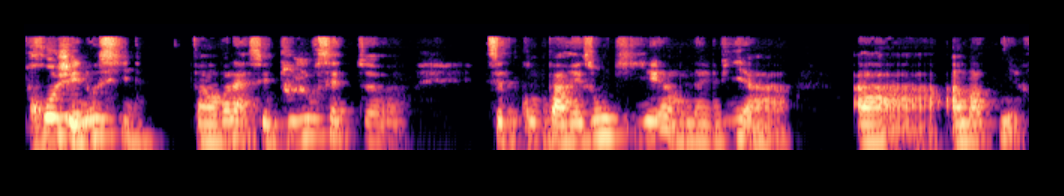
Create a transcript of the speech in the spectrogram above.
pro-génocide. Enfin voilà, c'est toujours cette, cette comparaison qui est, à mon avis, à à à maintenir.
